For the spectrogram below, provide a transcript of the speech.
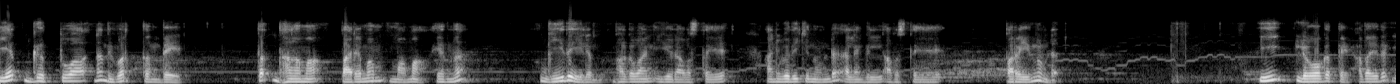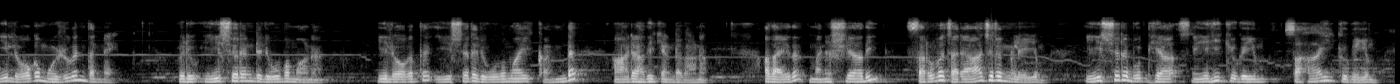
യത് ഗത്വ ന നിവർത്തന്തേ തദ്ധാമ പരമം മമ എന്ന് ഗീതയിലും ഭഗവാൻ ഈ ഒരു അവസ്ഥയെ അനുവദിക്കുന്നുണ്ട് അല്ലെങ്കിൽ അവസ്ഥയെ പറയുന്നുണ്ട്. ഈ ലോകത്തെ അതായത് ഈ ലോകം മുഴുവൻ തന്നെ ഒരു ഈശ്വരന്റെ രൂപമാണ്. ഈ ലോകത്ത് ഈശ്വര രൂപമായി കണ്ട് ആരാധിക്കേണ്ടതാണ്. അതായത് മനുഷ്യാദി സർവചരാചരങ്ങളെയും ഈശ്വര ബുദ്ധിയ സ്നേഹിക്കുകയും സഹായിക്കുകയും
